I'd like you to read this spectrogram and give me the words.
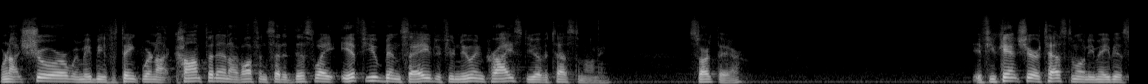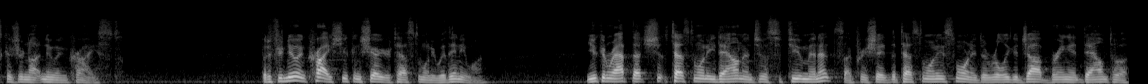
We're not sure. We maybe think we're not confident. I've often said it this way: If you've been saved, if you're new in Christ, you have a testimony. Start there. If you can't share a testimony, maybe it's because you're not new in Christ. But if you're new in Christ, you can share your testimony with anyone. You can wrap that sh- testimony down in just a few minutes. I appreciate the testimony this morning. Did a really good job bringing it down to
